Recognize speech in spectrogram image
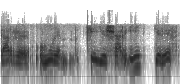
در امور غیر شرعی گرفت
